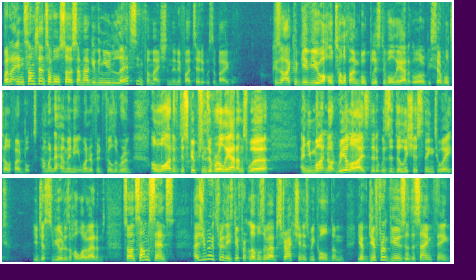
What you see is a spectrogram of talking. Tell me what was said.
But in some sense, I've also somehow given you less information than if I'd said it was a bagel. Because I could give you a whole telephone book list of all the atoms. Oh, it'd be several telephone books. I wonder how many. I wonder if it'd fill the room. A lot of descriptions of where all the atoms were, and you might not realize that it was a delicious thing to eat. You just view it as a whole lot of atoms. So in some sense, as you move through these different levels of abstraction, as we called them, you have different views of the same thing.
